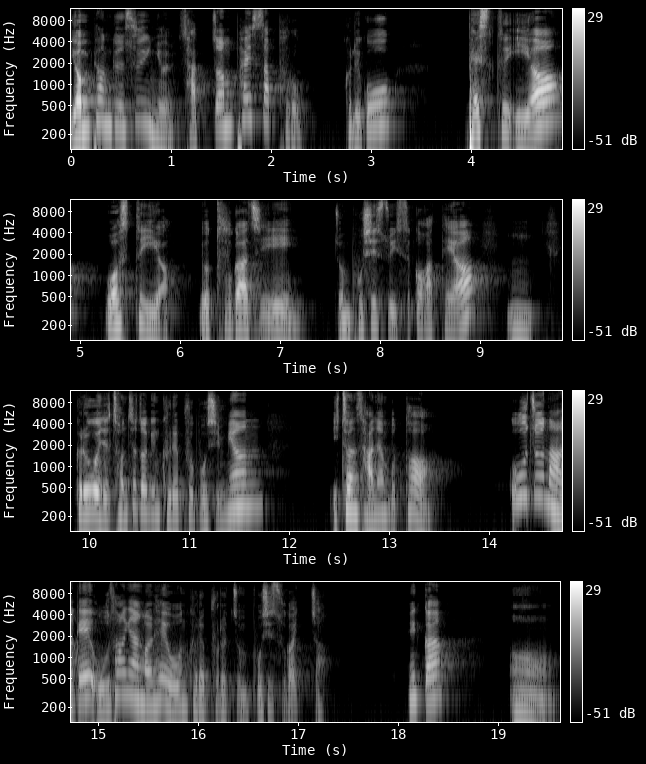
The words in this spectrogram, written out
연평균 수익률 4.84% 그리고 best year, worst year 요 두 가지 좀 보실 수 있을 것 같아요. 음. 그리고 이제 전체적인 그래프 보시면 2004년부터 꾸준하게 우상향을 해온 그래프를 좀 보실 수가 있죠. 그러니까 어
